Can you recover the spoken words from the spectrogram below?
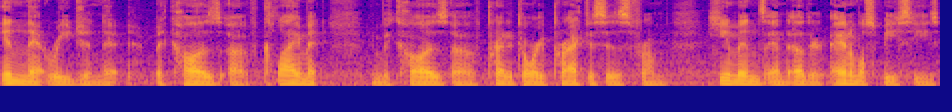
in that region that, because of climate and because of predatory practices from humans and other animal species,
